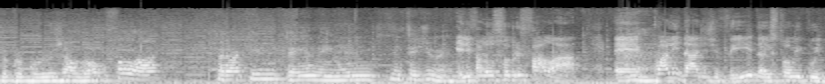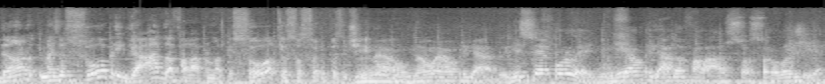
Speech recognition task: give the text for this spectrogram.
eu procuro já logo falar para que não tenha nenhum entendimento. Ele falou sobre falar. É, é, qualidade de vida, estou me cuidando, mas eu sou obrigado a falar para uma pessoa que eu sou soro positivo? Não, não é obrigado. Isso é por lei. Ninguém é obrigado a falar a sua sorologia.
